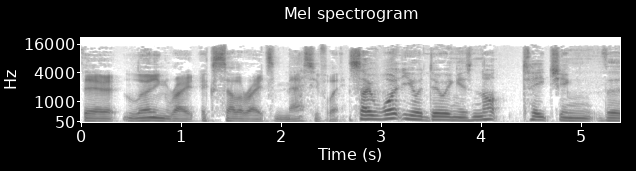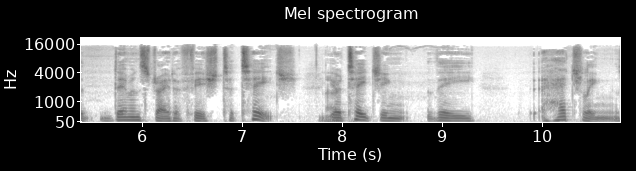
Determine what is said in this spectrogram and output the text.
their learning rate accelerates massively. So what you're doing is not teaching the demonstrator fish to teach. You're teaching the hatchlings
